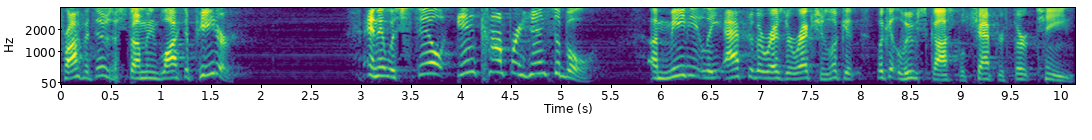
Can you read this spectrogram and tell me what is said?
prophets, it was a stumbling block to Peter. And it was still incomprehensible immediately after the resurrection. Look at, look at Luke's Gospel, chapter 13.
